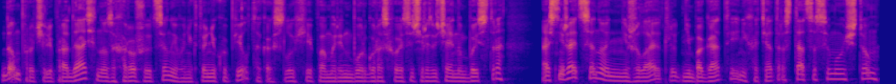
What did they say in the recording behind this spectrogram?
Дом поручили продать, но за хорошую цену его никто не купил, так как слухи по Маринбургу расходятся чрезвычайно быстро, а снижать цену они не желают, люди небогатые, не хотят расстаться с имуществом.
